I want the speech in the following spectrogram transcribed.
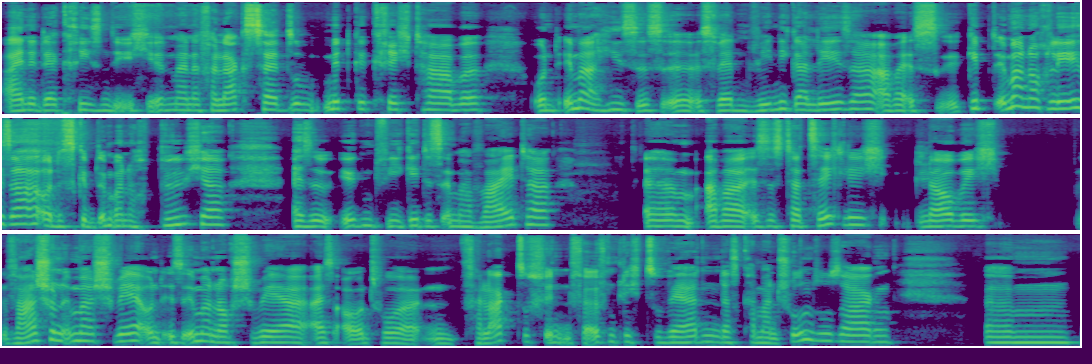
eine der Krisen, die ich in meiner Verlagszeit so mitgekriegt habe. Und immer hieß es, äh, es werden weniger Leser, aber es gibt immer noch Leser und es gibt immer noch Bücher. Also irgendwie geht es immer weiter. Ähm, aber es ist tatsächlich, glaube ich, war schon immer schwer und ist immer noch schwer, als Autor einen Verlag zu finden, veröffentlicht zu werden. Das kann man schon so sagen. Ähm,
